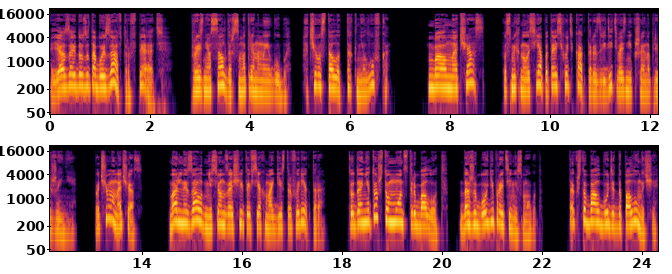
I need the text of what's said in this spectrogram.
«Я зайду за тобой завтра в пять», — произнес Салдер, смотря на мои губы. Отчего стало так неловко? «Бал на час?» — усмехнулась я, пытаясь хоть как-то разрядить возникшее напряжение. «Почему на час? Бальный зал обнесен защитой всех магистров и ректора. Туда не то что монстры болот, даже боги пройти не смогут. Так что бал будет до полуночи,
